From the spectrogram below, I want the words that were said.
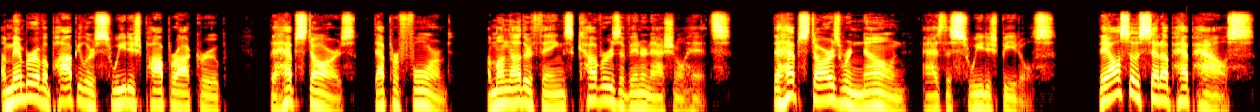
a member of a popular Swedish pop rock group, the Hep Stars, that performed, among other things, covers of international hits. The Hep Stars were known as the Swedish Beatles. They also set up Hep House,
